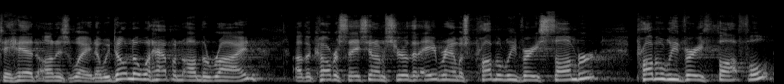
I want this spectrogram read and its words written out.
to head on his way. Now, we don't know what happened on the ride. Uh, the conversation, I'm sure that Abraham was probably very somber, probably very thoughtful.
